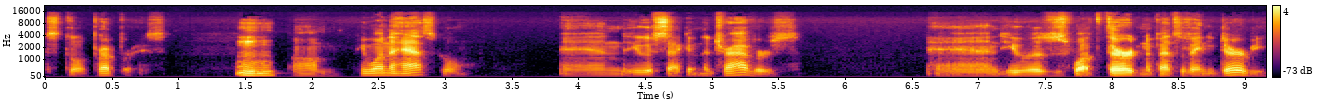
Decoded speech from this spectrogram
still a prep race. Mm-hmm. Um, he won the Haskell, and he was second in the Travers, and he was what third in the Pennsylvania Derby.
